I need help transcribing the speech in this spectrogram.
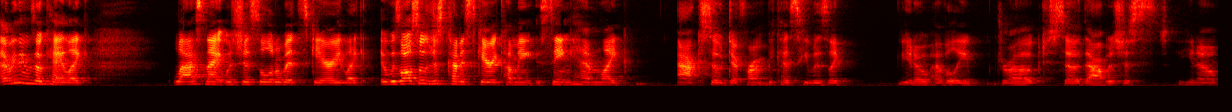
everything's okay. Like last night was just a little bit scary. Like it was also just kind of scary coming seeing him like act so different because he was like you know, heavily drugged. So that was just, you know,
